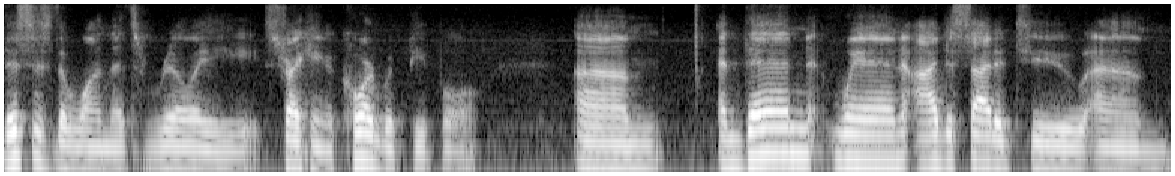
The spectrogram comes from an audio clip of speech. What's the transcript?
this is the one that's really striking a chord with people. Um, and then when I decided to um,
